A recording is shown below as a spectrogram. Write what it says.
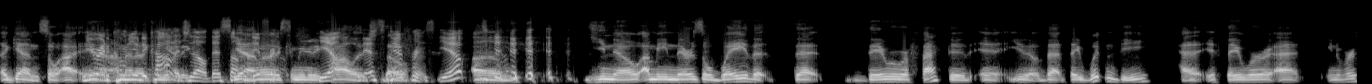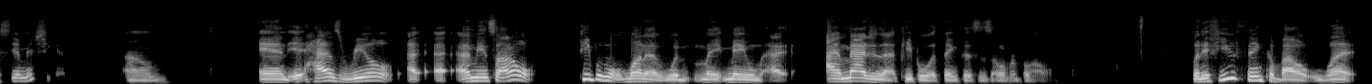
again. So I you You're know, at a community college, community- though. That's something yeah, I'm at a different. community Yep, college. that's so difference. Yep. um, you know, I mean, there's a way that that they were affected. In, you know, that they wouldn't be had, if they were at University of Michigan. Um, and it has real. I, I, I mean, so I don't. People want to would may may. I, I imagine that people would think this is overblown. But if you think about what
